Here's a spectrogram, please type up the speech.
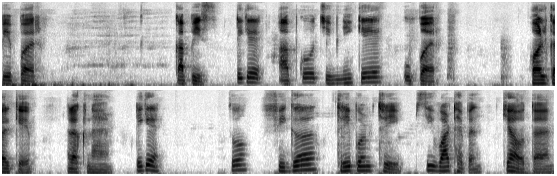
पेपर का पीस ठीक है, आपको चिमनी के ऊपर होल्ड करके रखना है। ठीक है तो फिगर 3.3 सी वाट हैपन क्या होता है?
